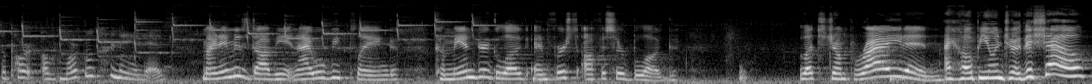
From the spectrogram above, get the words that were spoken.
the part of Marcos Hernandez. My name is Davi, and I will be playing Commander Glug and First Officer Blug. Let's jump right in. I hope you enjoy the show.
